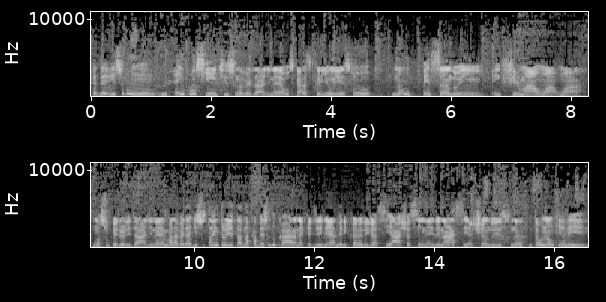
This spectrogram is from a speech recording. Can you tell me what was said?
Quer dizer, isso não é inconsciente isso, na verdade, né? Os caras criam isso não pensando em, em firmar uma, uma, uma superioridade, né? Mas na verdade isso está introjetado na cabeça do cara, né? Quer dizer, ele é americano, ele já se acha assim, né? Ele nasce achando isso, né? Então não que ele,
